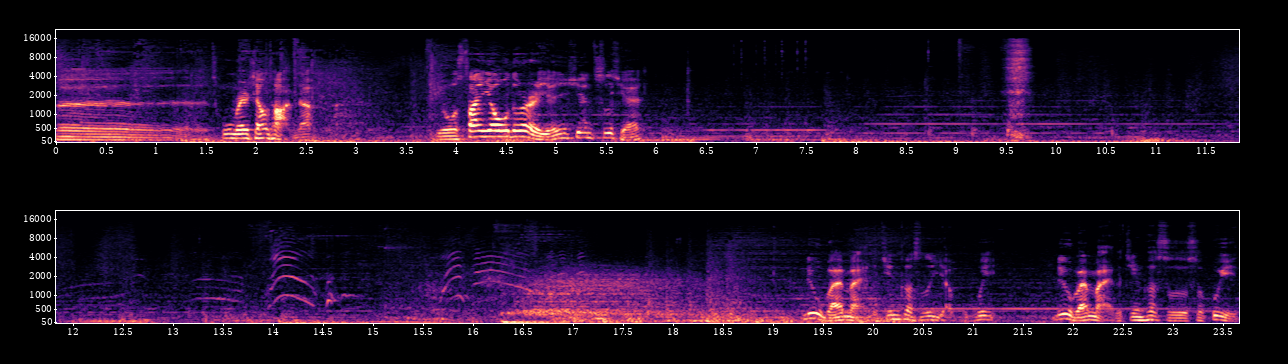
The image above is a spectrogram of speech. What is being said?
呃，出门抢铲的，有三幺的人先吃钱。百买个金克斯也不贵，六百买个金克斯是贵的。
